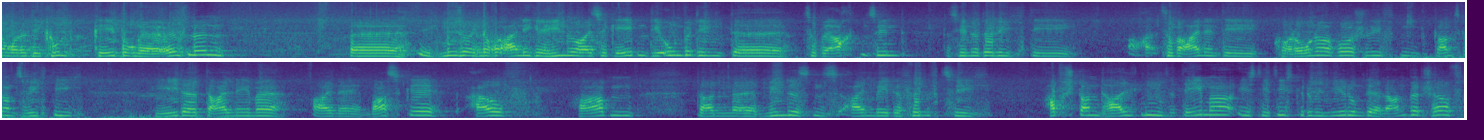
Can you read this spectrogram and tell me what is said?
Versammlung oder die Kundgebung eröffnen. Äh, ich muss euch noch einige Hinweise geben, die unbedingt äh, zu beachten sind. Das sind natürlich die, zum einen die Corona-Vorschriften, ganz, ganz wichtig. Jeder Teilnehmer eine Maske aufhaben, dann äh, mindestens 1,50 Meter Abstand halten. Thema ist die Diskriminierung der Landwirtschaft,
